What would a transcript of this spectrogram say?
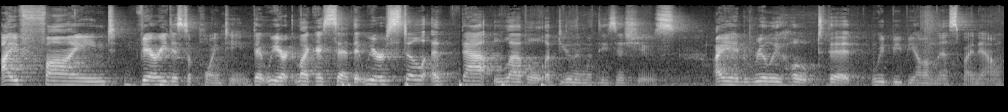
I find very disappointing. That we are, like I said, that we are still at that level of dealing with these issues. I had really hoped that we'd be beyond this by now,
